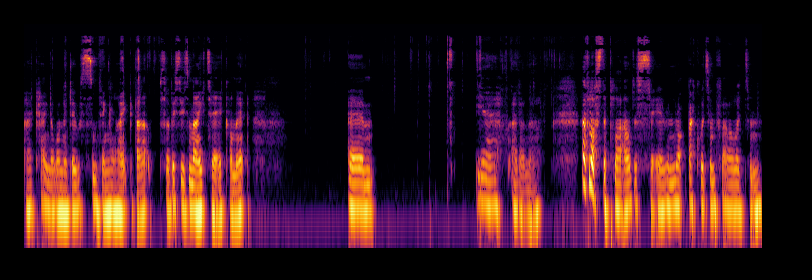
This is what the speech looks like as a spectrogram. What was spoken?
I kind of want to do something like that. So this is my take on it. Um, yeah, I don't know. I've lost the plot. I'll just sit here and rock backwards and forwards and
